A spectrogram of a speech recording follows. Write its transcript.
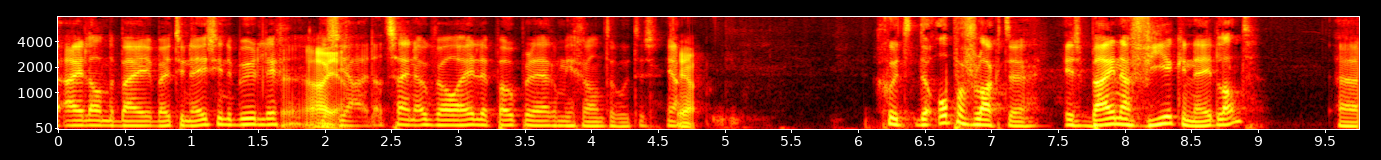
eilanden bij, bij Tunesië in de buurt liggen. Oh, dus ja. ja. dat zijn ook wel hele populaire migrantenroutes. Ja. Ja. Goed, de oppervlakte is bijna vier keer Nederland. Eh,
